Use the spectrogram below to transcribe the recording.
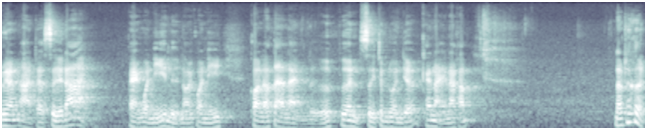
พื่อนๆอาจจะซื้อได้แพงกว่านี้หรือน้อยกว่านี้ ก็แล้วแต่แหล่งหรือเพื่อนซื้อจำนวนเยอะแค่ไหนนะครับ แล้วถ้าเกิด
